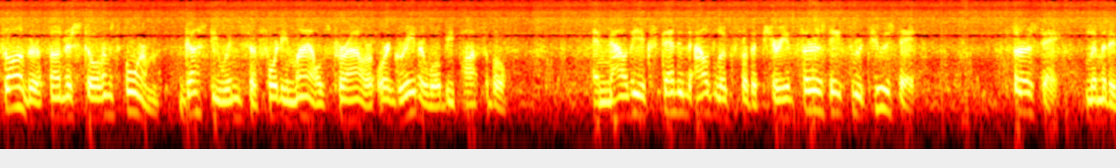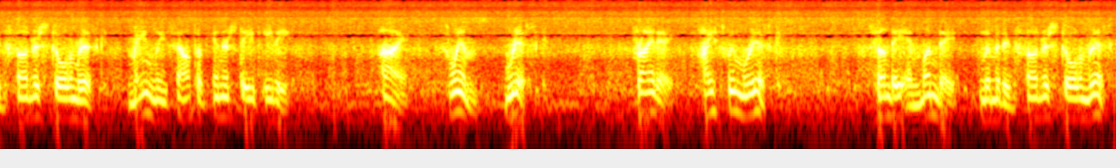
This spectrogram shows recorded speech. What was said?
stronger thunderstorms form, gusty winds of 40 miles per hour or greater will be possible. And now the extended outlook for the period Thursday through Tuesday. Thursday, limited thunderstorm risk, mainly south of Interstate 80. High, swim, risk. Friday, high swim risk. Sunday and Monday, limited thunderstorm risk.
